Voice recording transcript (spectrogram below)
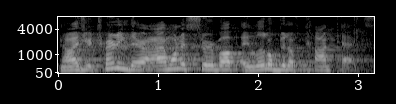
Now, as you're turning there, I want to serve up a little bit of context.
